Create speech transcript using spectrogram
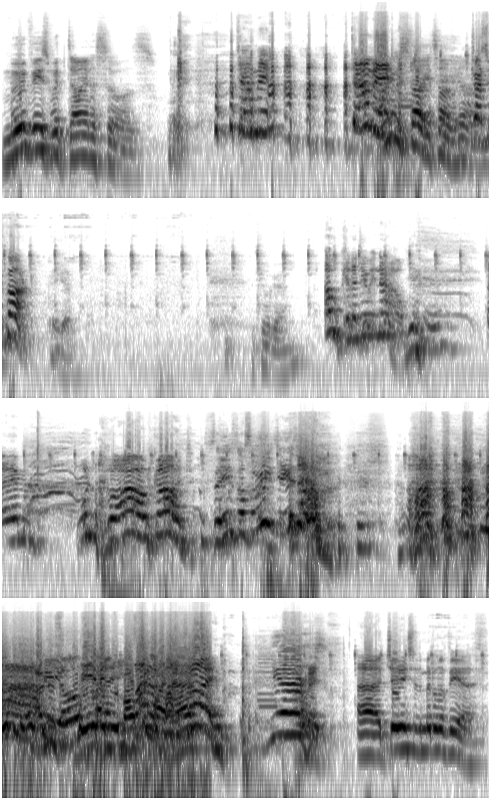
Movies with dinosaurs. Damn it! Damn I'm going to start your timer now. Jurassic Park. There you go. It's your go. Oh, can I do it now? Um, one, oh God! See, it's not so easy, is it? I'm just reeling them off in my head. Time! Yes! Okay. Uh, Journey to the Middle of the Earth.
